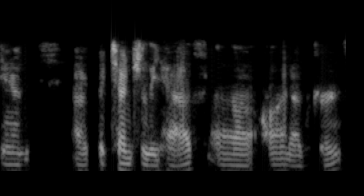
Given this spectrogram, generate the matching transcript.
can uh, potentially have uh, on a recurrence.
